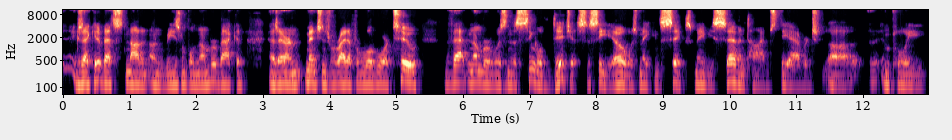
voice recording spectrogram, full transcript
executive. That's not an unreasonable number. Back at, as Aaron mentions, right after World War II, that number was in the single digits. The CEO was making six, maybe seven times the average uh, employee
